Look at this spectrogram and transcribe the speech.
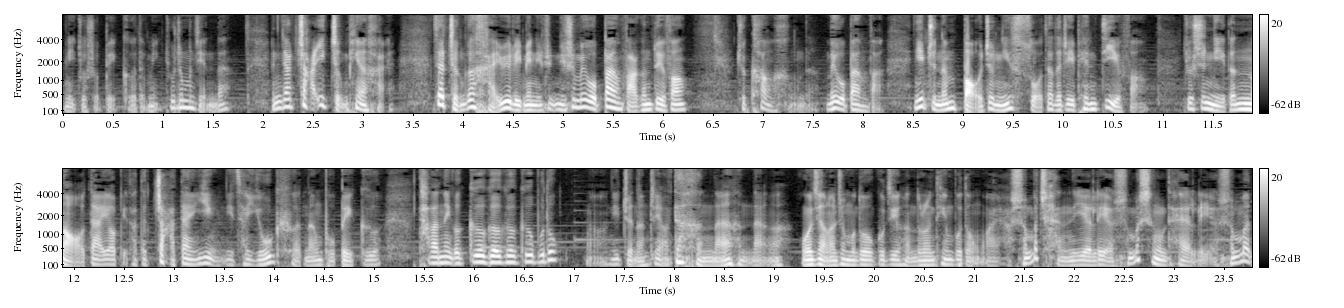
你就是被割的命，就这么简单。人家炸一整片海，在整个海域里面，你是你是没有办法跟对方去抗衡的，没有办法，你只能保证你所在的这片地方，就是你的脑袋要比他的炸弹硬，你才有可能不被割。他的那个割割割割不动啊，你只能这样，但很难很难啊。我讲了这么多，估计很多人听不懂。哎呀，什么产业链，什么生态链，什么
